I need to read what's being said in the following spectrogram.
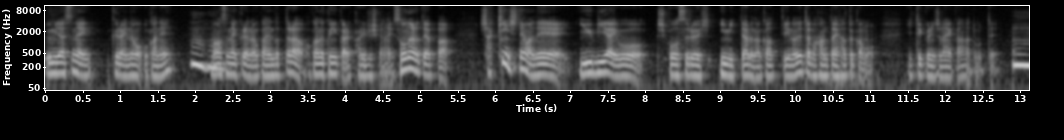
生み出せないくらいのお金うんうん。回せないくらいのお金だったら他の国から借りるしかない。そうなるとやっぱ借金してまで UBI を施行する意味ってあるのかっていうので多分反対派とかも言ってくるんじゃないかなと思って。うん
